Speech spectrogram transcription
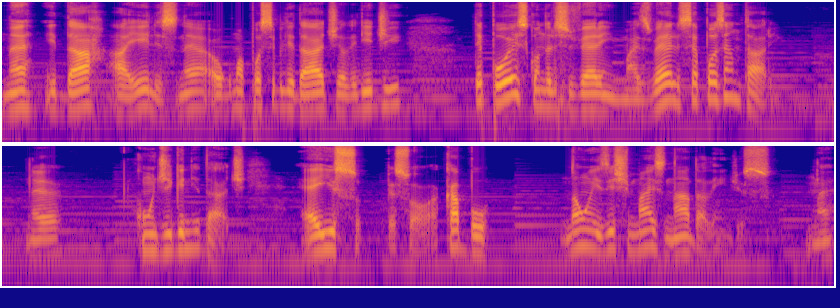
Né? E dar a eles né, alguma possibilidade ali de, depois, quando eles estiverem mais velhos, se aposentarem né, com dignidade. É isso, pessoal, acabou. Não existe mais nada além disso. Né?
